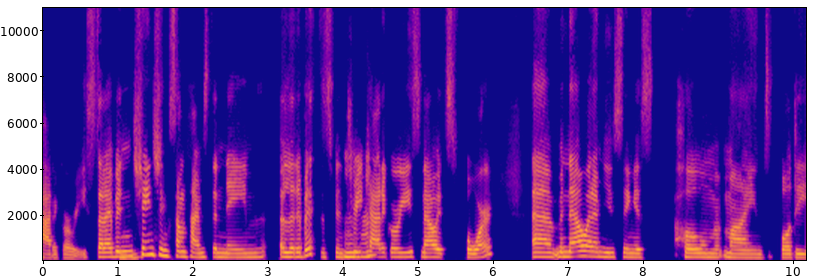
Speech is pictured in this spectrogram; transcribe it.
categories that I've been Mhm. changing sometimes the name a little bit. It's been 3 Mhm. categories. Now it's four. Um, and now what I'm using is home, mind, body,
